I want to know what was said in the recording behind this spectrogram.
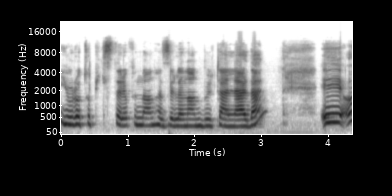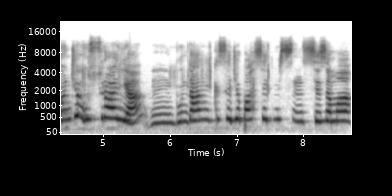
Eurotopics tarafından hazırlanan bültenlerden. Ee, önce Avustralya, Hmm, bundan kısaca bahsetmişsiniz siz ama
